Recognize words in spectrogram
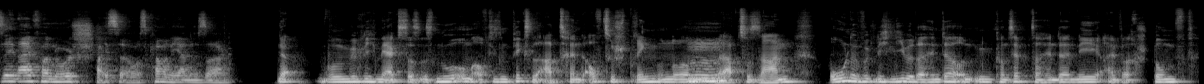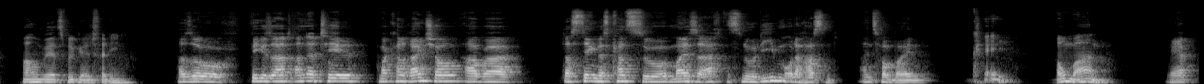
sehen einfach nur scheiße aus, kann man nicht anders sagen. Ja, wo du wirklich merkst, das ist nur, um auf diesen Pixel-Art-Trend aufzuspringen und nur um mit abzusahnen, ohne wirklich Liebe dahinter und ein Konzept dahinter. Nee, einfach stumpf, machen wir jetzt will Geld verdienen. Also, wie gesagt, Undertale, man kann reinschauen, aber das Ding, das kannst du meines Erachtens nur lieben oder hassen. Eins von beiden. Okay. Oh man. Ja.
